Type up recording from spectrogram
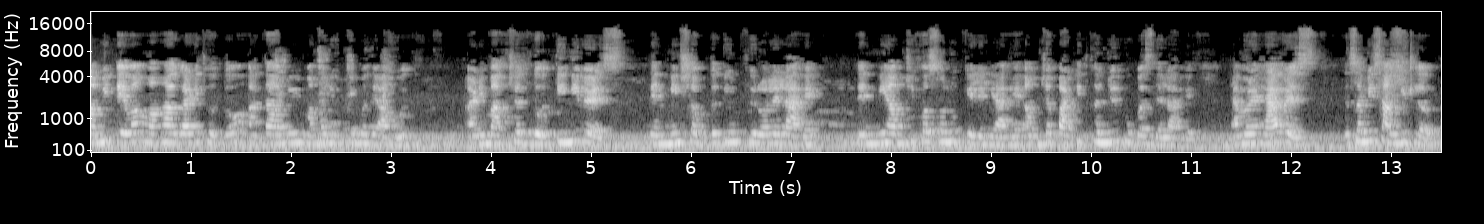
आम्ही तेव्हा महाआघाडीत होतो आता आम्ही महायुतीमध्ये आहोत. आणि मागच्या दो तिन्ही वेळेस त्यांनी शब्द देऊन फिरवलेला आहे. त्यांनी आमची फसवणूक केलेली आहे आमच्या पाठीत खंजीर खूप असलेला आहे. त्यामुळे ह्या वेळेस जसं मी सांगितलं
